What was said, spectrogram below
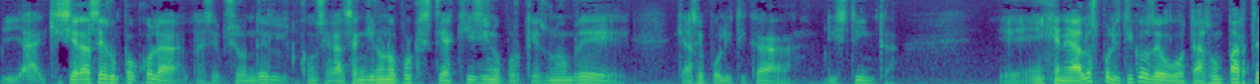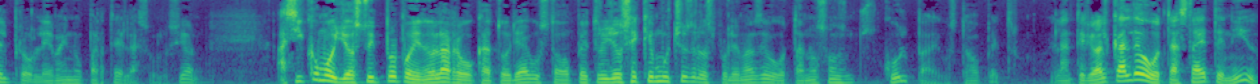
y ya quisiera hacer un poco la, la excepción del concejal Sanguino, no porque esté aquí, sino porque es un hombre que hace política distinta. Eh, en general los políticos de Bogotá son parte del problema y no parte de la solución. Así como yo estoy proponiendo la revocatoria de Gustavo Petro, yo sé que muchos de los problemas de Bogotá no son culpa de Gustavo Petro. El anterior alcalde de Bogotá está detenido.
